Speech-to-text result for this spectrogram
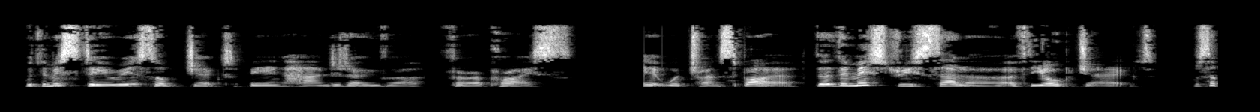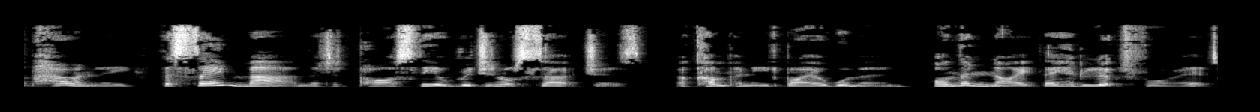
with the mysterious object being handed over for a price it would transpire that the mystery seller of the object was apparently the same man that had passed the original searchers, accompanied by a woman, on the night they had looked for it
